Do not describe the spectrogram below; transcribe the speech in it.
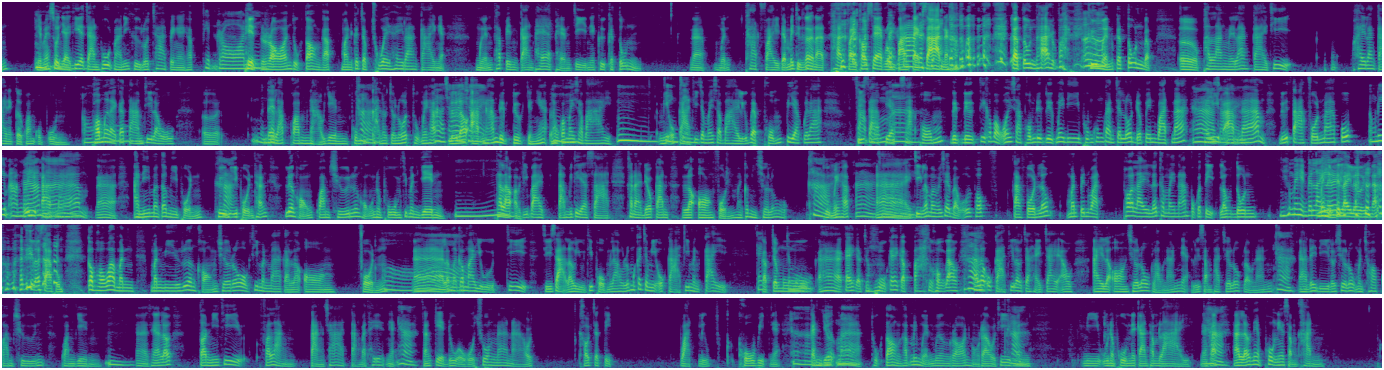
เห็นไหมอืมส่วนใหญ่ที่อาจารย์พูดมานี่คือรสชาติเป็นไงครับ เผ็ดร้อน เผ็ดร้อนถูกต้องครับ มันก็จะช่วยให้ร่างกายเนี่ยเหมือนถ้าเป็นการแพทย์แผนจีนเนี่ยคือกระตุ้นนะเหมือนธาตุไฟแต่ไม่ถึงกับขนาดธาตุไฟเข้าแทรกลงปานแตกซ่านนะครับ กระตุ้นธาตุไฟคือเหมือนกระตุ้นแบบเออพลังในร่างกายที่ให้ร่างกายเนี่ยเกิดความอบอุ่น เพราะเมื่อไหร่ก็ตามที่เราเออ เหมือนได้แบบรับความหนาวเย็นภูมิคุ้มกันเราจะลดถูกไหมครับอ่าใช่หรือเราใช่อาบน้ำดึกๆ อย่างเงี้ย เราก็อืมไม่สบายอืมมีโอกาสจริงๆที่จะไม่สบายหรือแบบผมเปียกเวลาสระศีรษะผมเปียกอ่าสระผมดึก ๆ ที่เขาบอกว่าสระผมดึก ๆ ไม่ดีภูมิคุ้มกันจะลดเดี๋ยวเป็นหวัดนะอ่าให้รีบใช่อาบน้ำหรือตากฝนมาปุ๊บต้องรีบอาบน้ำรีบอาบน้ำอ่าอันนี้มันก็มีผลคือค่ะมีผลทั้งเรื่องของความชื้นเรื่องของอุณหภูมิที่มันเย็นอืมถ้าเราอธิบายตามวิทยาศาสตร์ ขณะเดียวกันละอองฝนมันก็มีเชื้อโรคค่ะ ถูกไหมครับอ่าอ่าใช่จริงแล้วมันไม่ใช่แบบโอ๊ยเพราะตากฝนแล้วมันเป็นหวัดเพราะอะไรแล้วทำไมน้ำปกติเราโดนไม่เห็นเป็นไรไม่เลเห็นยเป็นไรเลยนะที่เราสระผม ก็เพราะว่ามันมันมีเรื่องของเชื้อโรคที่มันมากับละอองฝนอ๋ออ่่าแล้วมันก็มาอยู่ที่ศีรษะเราอยู่ที่ผมเรา แล้วมันก็จะมีโอกาสที่มันใกล้ใกล้กับจมูจมูกกอ่าใกล้กับจมูกใกล้กับปากของเราค่ะแล้วโอกาสที่เราจะหายใจเอาไอละอองเชื้อโรคเหล่านั้นเนี่ยหรือสัมผัสเชื้อโรคเหล่านั้นค่ะอ่าได้ดีแล้วเชื้อโรคมันชอบความชื้น ความเย็นอืมอ่าฉะนั้นแล้วตอนนี้ที่ฝรั่งต่างชาติต่างประเทศเนี่ยค่ะสังเกตดูโอ้โหช่วงหน้าหนาว เขาจะติดหวัดหรือโควิด เนี่ยอ่าฮะกันเยอะมากถูกต้องครับไม่เหมือนเมืองร้อนของเราที่ค่ะมันมีอุณหภูมิในการทำลายนะครับค่ะอะแล้วเนี่ยพวกเนี้ยสำคัญ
